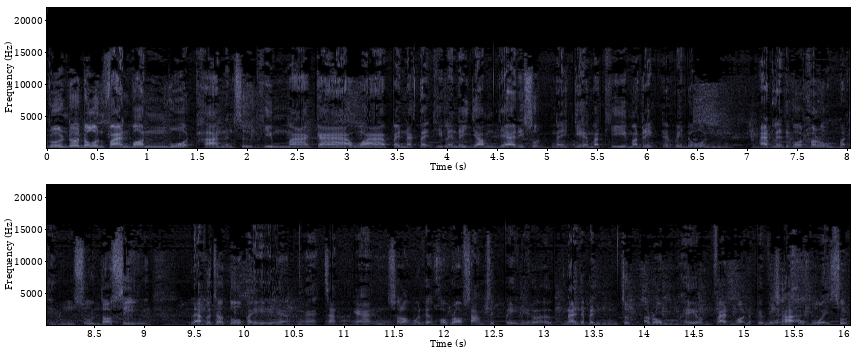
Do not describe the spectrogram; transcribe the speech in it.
โรนัลโดโดนแฟนบอลโหวตผ่านหนังสือพิมพ์มาร์ก้า ว่าเป็นนักเตะที่เล่นได้ย่ำแย่ที่สุดในเกมนัดที่มาดริดเนี่ยไปโดนแอตเลติโกถล่มมาถึง 0 ต่อ 4 แล้วก็เจ้าตัวไปจัดงานฉลองวันเกิดครบรอบ 30 ปีนี้ก็น่าจะเป็นจุดอารมณ์ให้แฟนบอลไปโหวตใช่ว่าเขาห่วยสุด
